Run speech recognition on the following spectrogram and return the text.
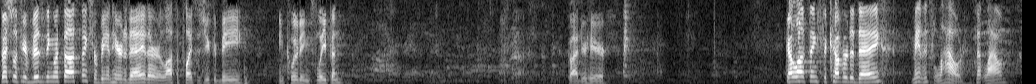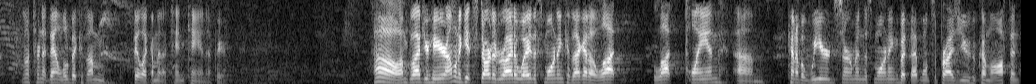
especially if you're visiting with us. Thanks for being here today. There are lots of places you could be, including sleeping. Glad you're here. Got a lot of things to cover today. Man, it's loud. Is that loud? You want to turn it down a little bit because I'm feel like I'm in a tin can up here. Oh, I'm glad you're here. I'm going to get started right away this morning because I got a lot, lot planned. Um, kind of a weird sermon this morning, but that won't surprise you who come often.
